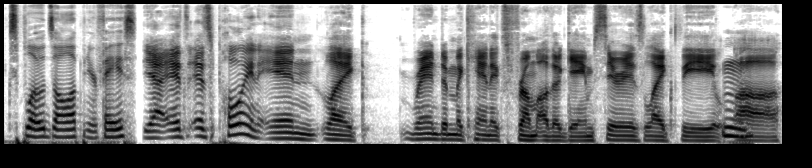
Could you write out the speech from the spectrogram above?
explodes all up in your face. Yeah, it's it's pulling in like random mechanics from other game series, like the Mm. uh,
